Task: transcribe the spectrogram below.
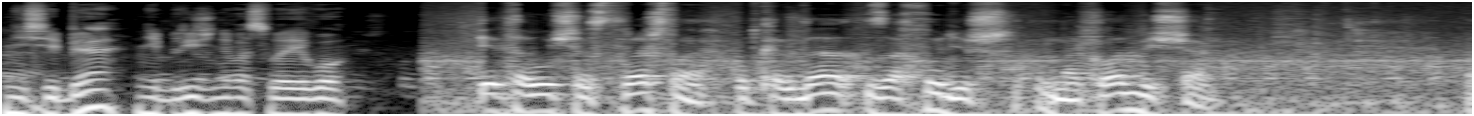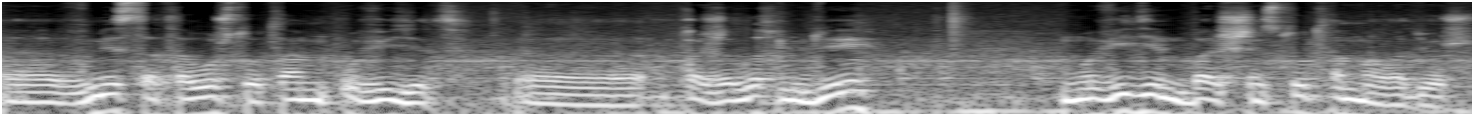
ни себя, ни ближнего своего. Это очень страшно. Вот когда заходишь на кладбище, э, вместо того, что там увидят э, пожилых людей, мы видим большинство там молодежь.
